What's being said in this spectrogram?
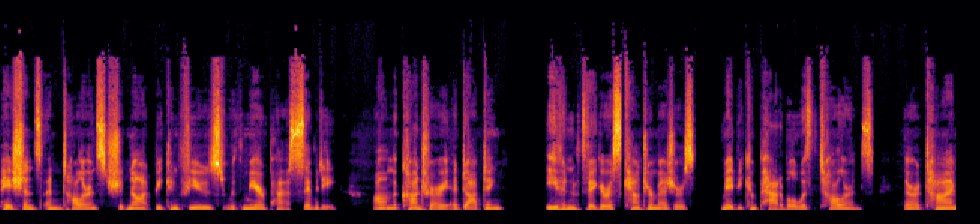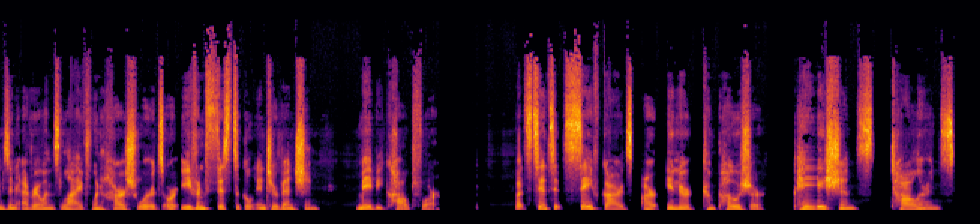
patience and tolerance should not be confused with mere passivity. On the contrary, adopting even vigorous countermeasures may be compatible with tolerance. There are times in everyone's life when harsh words or even physical intervention may be called for. But since it safeguards our inner composure, patience, tolerance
